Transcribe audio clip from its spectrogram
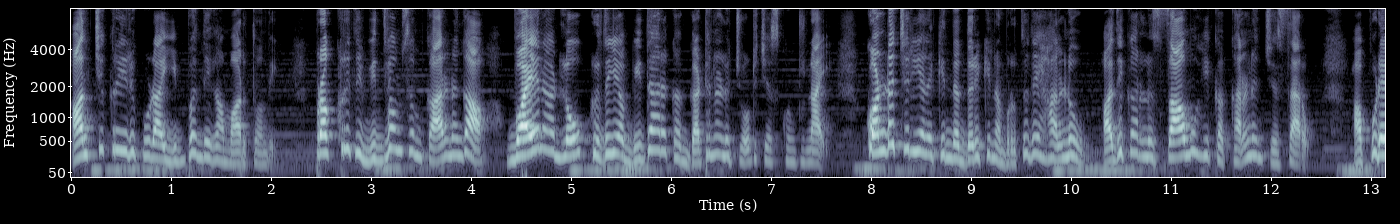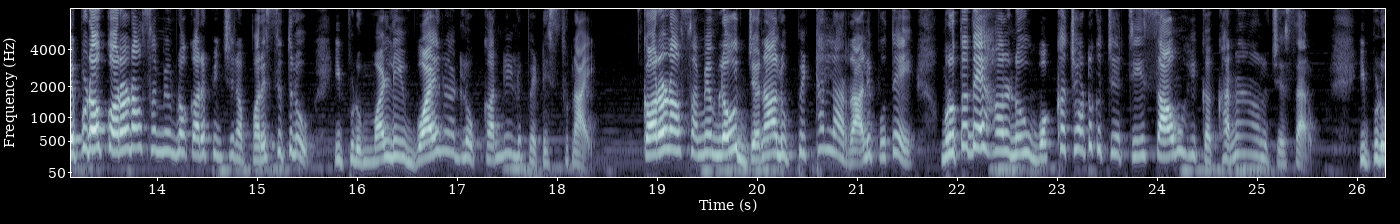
అంత్యక్రియలు కూడా ఇబ్బందిగా మారుతోంది. ప్రకృతి విధ్వంసం కారణంగా వయనాడ్లో హృదయ విదారక ఘటనలు చోటు చేసుకుంటున్నాయి. కొండ చర్యల కింద దొరికిన మృతదేహాలను అధికారులు సామూహిక ఖననం చేశారు. అప్పుడెప్పుడో కరోనా సమయంలో కనిపించిన పరిస్థితులు ఇప్పుడు మళ్ళీ వయనాడ్లో కన్నీళ్ళు పెట్టిస్తున్నాయి. కరోనా సమయంలో జనాలు పిట్టల్లా రాలిపోతే మృతదేహాలను ఒక్కచోటకు చేర్చి సామూహిక ఖననాలు చేశారు. ఇప్పుడు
